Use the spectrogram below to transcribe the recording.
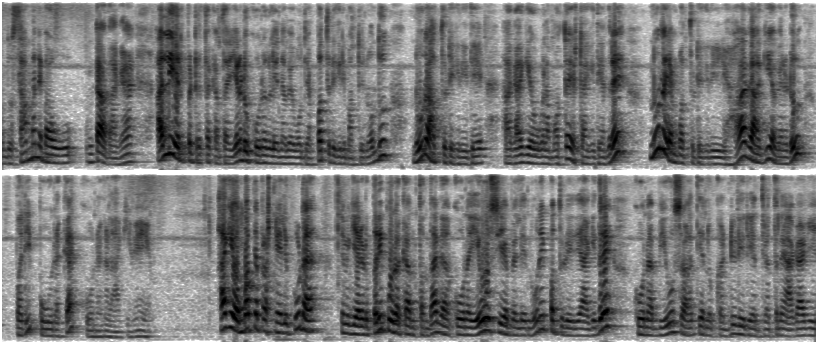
ಒಂದು ಸಾಮಾನ್ಯ ಭಾವವು ಉಂಟಾದಾಗ ಅಲ್ಲಿ ಏರ್ಪಟ್ಟಿರ್ತಕ್ಕಂಥ ಎರಡು ಕೋನಗಳೇನವೆ ಒಂದು ಎಪ್ಪತ್ತು ಡಿಗ್ರಿ ಮತ್ತು ಇನ್ನೊಂದು ನೂರ ಹತ್ತು ಡಿಗ್ರಿ ಇದೆ. ಹಾಗಾಗಿ ಅವುಗಳ ಮೊತ್ತ ಎಷ್ಟಾಗಿದೆ ಅಂದರೆ ನೂರ ಎಂಬತ್ತು ಡಿಗ್ರಿ. ಹಾಗಾಗಿ ಅವೆರಡು ಪರಿಪೂರಕ ಕೋನಗಳಾಗಿವೆ. ಹಾಗೆ ಒಂಬತ್ತನೇ ಪ್ರಶ್ನೆಯಲ್ಲಿ ಕೂಡ ನಿಮಗೆ ಎರಡು ಪರಿಪೂರಕ ಅಂತಂದಾಗ ಕೋನ ಎ ಓ ಸಿಯ ಬೆಲೆ ನೂರಿಪ್ಪತ್ತು ಡಿಗ್ರಿ ಆಗಿದ್ದರೆ ಕೋನ ಬಿ ಓ ಸಿ ಅಳತೆಯನ್ನು ಕಂಡುಹಿಡಿಯಿರಿ ಅಂತ ಹೇಳ್ತಾನೆ. ಹಾಗಾಗಿ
